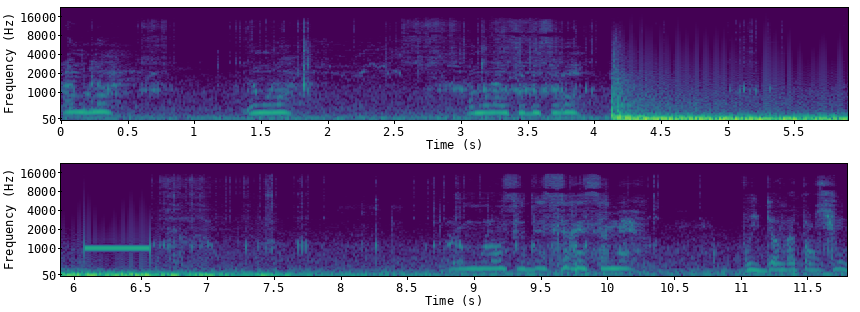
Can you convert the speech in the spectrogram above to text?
Le moulin Le moulin Le moulin il s'est desserré Le moulin s'est desserré sa mère Faut que je garde attention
